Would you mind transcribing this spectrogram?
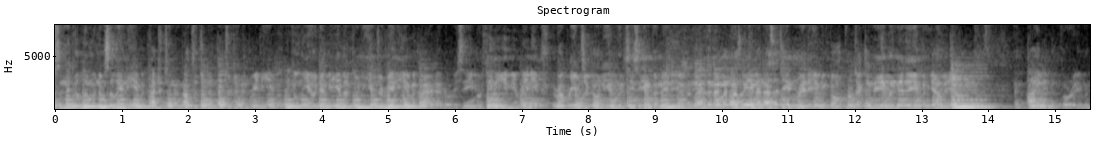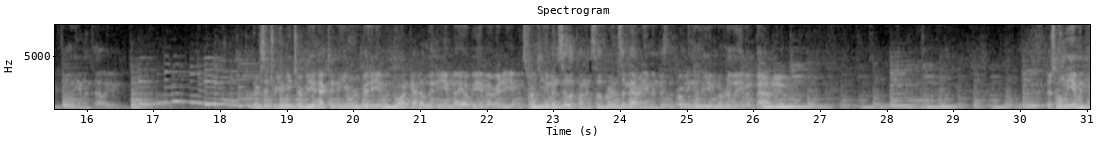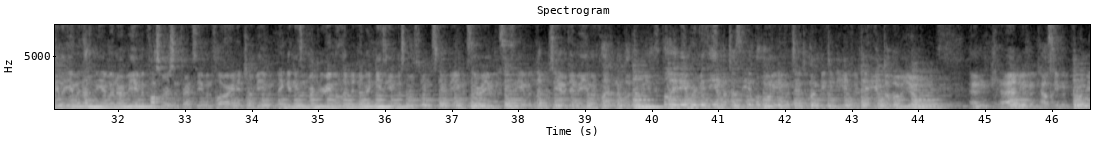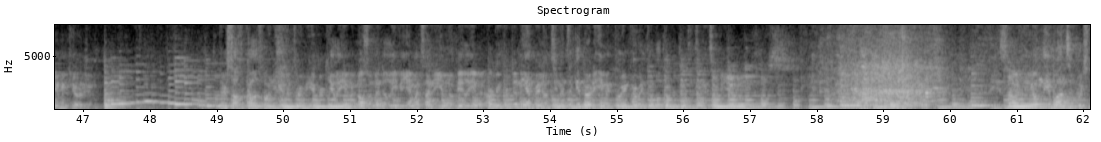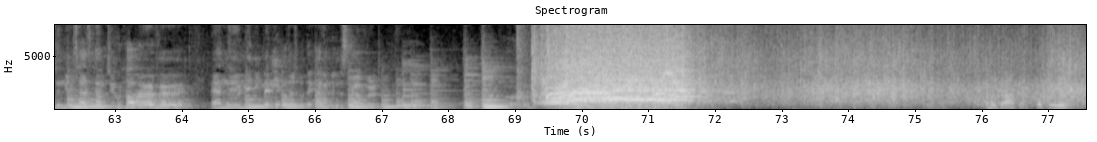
arsenic, aluminum, selenium, and hydrogen, and oxygen, and nitrogen, and rhenium, and nickel, neodymium, neptunium, germanium, and iron, americium, ruthenium, uranium, europium, zirconium, lutetium, vanadium, and lanthanum, and osmium, and astatine, radium, and gold, protactinium, and iridium, and gallium, and iodine, and thorium, and thulium, and thallium. There's yttrium, ytterbium, actinium, rubidium, and boron, gadolinium, niobium, iridium, and strontium, and silicon, and silver, and samarium, and bismuth, bromine, lithium, beryllium, and barium. There's holmium and helium and hafnium and erbium and phosphorus and francium and fluorine and terbium and manganese and mercury, molybdenum and magnesium, dysprosium, scandium and cerium and cesium and lead, neodymium and platinum, plutonium, palladium, promethium, potassium, polonium and tantalum, deuterium, titanium, tellurium and cadmium and calcium and chromium and curium. There's sulfur, californium, and fermium, berkelium, and also mendelevium, einsteinium, nobelium, and argon, kryptonium, radon, xenon, zinc, and rhodium, and chlorine, carbon, cobalt, which the news has come to Harvard, and there may be many others, but they haven't been discovered. That was awesome. Good for you.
